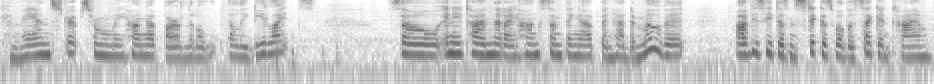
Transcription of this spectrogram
command strips from when we hung up our little LED lights. So anytime that I hung something up and had to move it, obviously it doesn't stick as well the second time.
